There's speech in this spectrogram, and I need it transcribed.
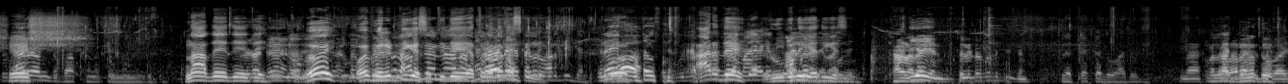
শেষ। না দে দে দে। ওই ওই ফেরত দিয়ে গেছে তুই দে এত টাকা কাজ করলি আরে দে রুবেলি ইয়ে দিয়ে গেছে। দিয়ে আইন প্লেটটা করে দিবেন প্লেটটা একটা দোয়া দিন না লাগবে না তো ভাই।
